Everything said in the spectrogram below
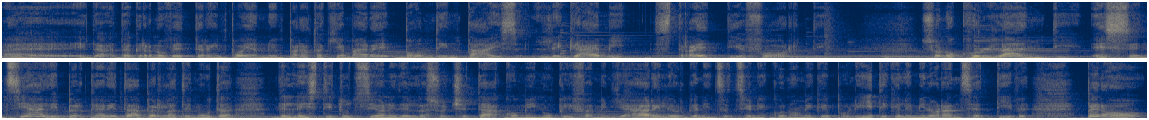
eh, da, da Granovetter in poi hanno imparato a chiamare bonding ties, legami stretti e forti sono collanti, essenziali per carità per la tenuta delle istituzioni della società come i nuclei familiari, le organizzazioni economiche e politiche, le minoranze attive, però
